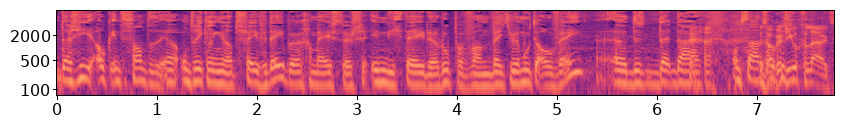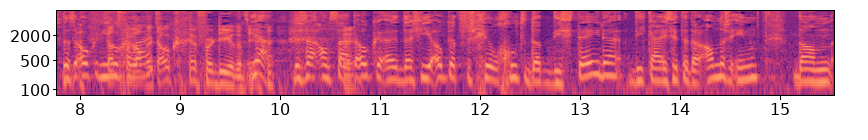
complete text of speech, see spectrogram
daar zie je ook interessante eh, ontwikkelingen dat VVD-burgemeesters in die steden roepen van weet je, we moeten OV. Uh, dus daar ontstaat dat is ook, een nieuw geluid. Dat is ook een nieuw dat geluid. Dat verandert ook voortdurend. Ja, ja dus daar ontstaat ook, daar zie je ook dat verschil goed dat die steden die zitten daar anders in dan,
